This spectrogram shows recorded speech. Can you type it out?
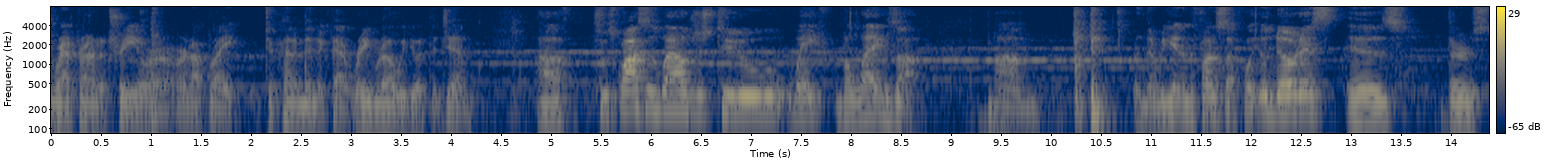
wrapped around a tree or, or an upright to kind of mimic that ring row we do at the gym. Uh, some squats as well, just to wake the legs up. Um, and then we get into the fun stuff. What you'll notice is there's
